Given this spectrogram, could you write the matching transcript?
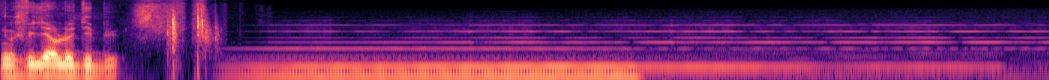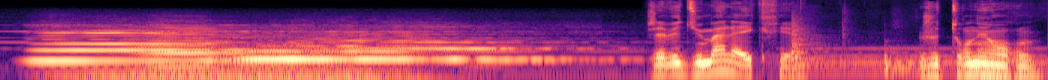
Donc je vais lire le début. J'avais du mal à écrire. Je tournais en rond.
